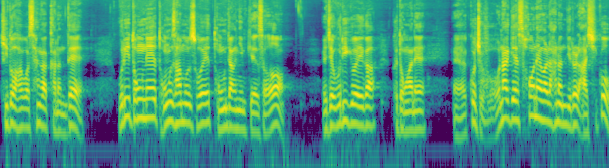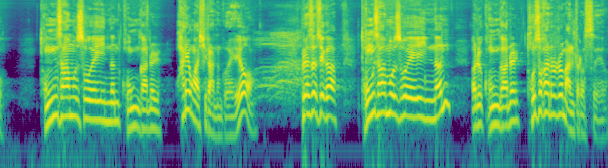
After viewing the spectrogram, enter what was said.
기도하고 생각하는데 우리 동네 동사무소의 동장님께서 이제 우리 교회가 그동안에 꾸준하게 선행을 하는 일을 아시고 동사무소에 있는 공간을 활용하시라는 거예요. 그래서 제가 동사무소에 있는 공간을 도서관으로 만들었어요.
